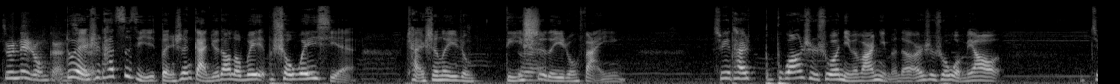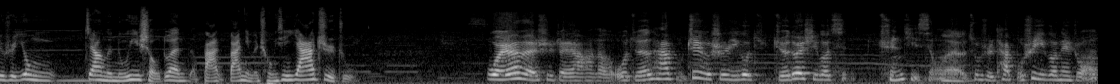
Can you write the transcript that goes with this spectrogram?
就是那种感觉，对，是他自己本身感觉到了威受威胁，产生了一种。敌视的一种反应，所以他不光是说你们玩你们的，而是说我们要就是用这样的奴役手段把把你们重新压制住。我认为是这样的，我觉得他这个是一个绝对是一个群群体行为，就是他不是一个那种，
